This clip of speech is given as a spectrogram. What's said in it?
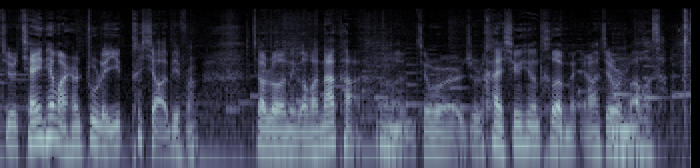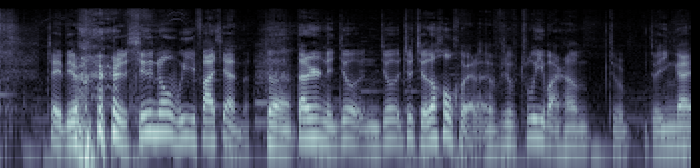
就是前一天晚上住了一特小的地方，叫做那个瓦纳卡，嗯嗯，就是就是看星星特美，然后就是说嗯我操，这地方是行进中无意发现的，对，但是你就你就就觉得后悔了，就住一晚上就就应该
